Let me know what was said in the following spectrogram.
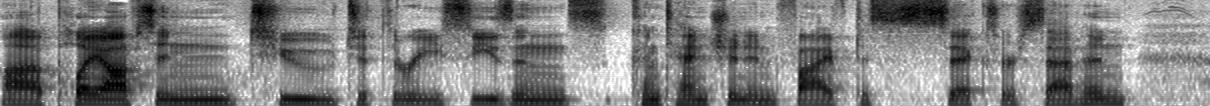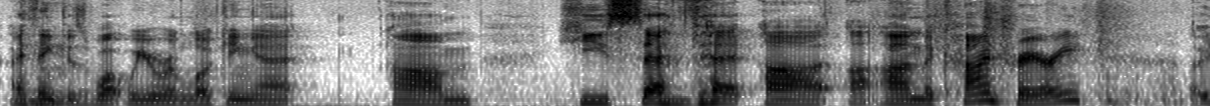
Uh, playoffs in two to three seasons, contention in five to six or seven, I think is what we were looking at. Um, he said that, uh, on the contrary, uh,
